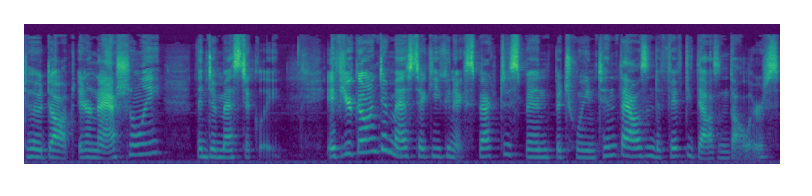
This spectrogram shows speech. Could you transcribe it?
to adopt internationally than domestically. If you're going domestic, you can expect to spend between 10,000 to $50,000.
